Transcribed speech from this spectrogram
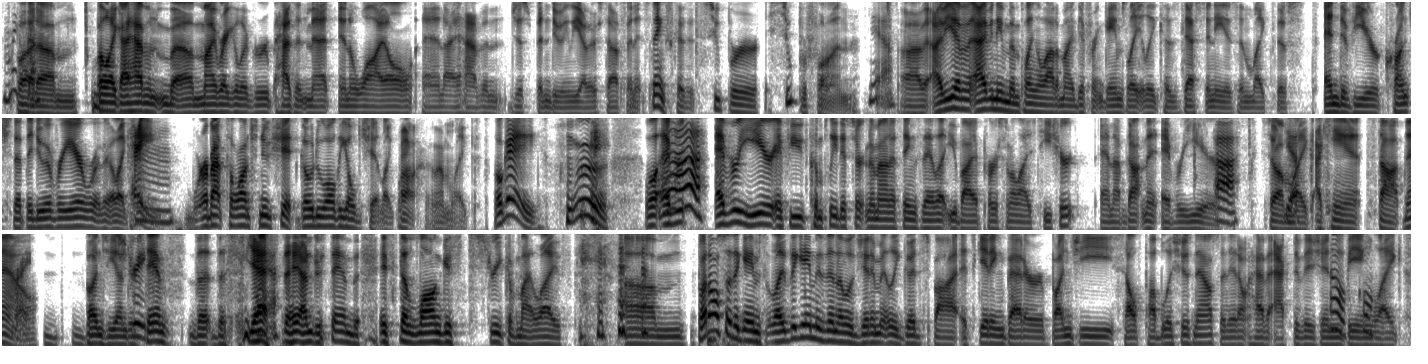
But sense. um, but like I haven't, uh, my regular group hasn't met in a while, and I haven't just been doing the other stuff, and it stinks because it's super, super fun. Yeah. Uh, I haven't, I haven't even been playing a lot of my different games lately because Destiny is in like this end of year crunch that they do every year, where they're like, "Hey, Mm. we're about to launch new shit. Go do all the old shit." Like, "Ugh," and I'm like, "Okay." well, every Ah. every year, if you complete a certain amount of things, they let you buy a personalized T-shirt, and I've gotten it every year. Ah, So I'm Yes. like, I can't stop now. Right. Bungie Streaks. understands the the yes, Yeah. they understand the, it's the longest streak of my life. um, but also the game's like the game is in a legitimately good spot. It's getting better. Bungie self publishes now, so they don't have Activision Oh, being cool. like,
